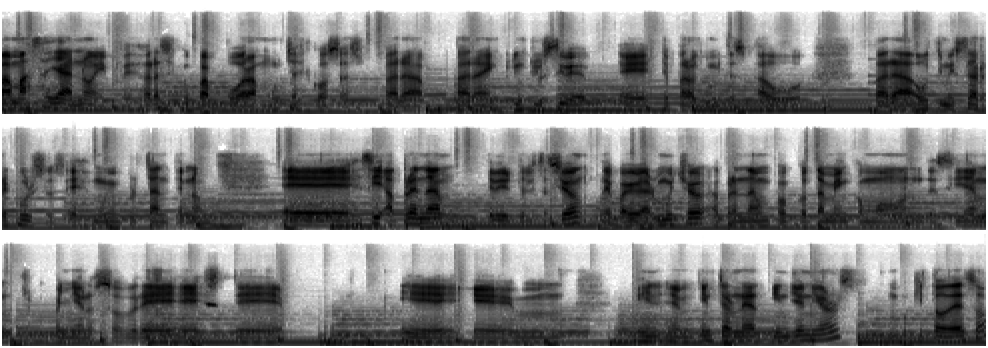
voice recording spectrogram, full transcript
va más allá, ¿no? Y pues ahora se ocupa por muchas cosas, para, para in- inclusive este, para au- para optimizar recursos. Es muy importante, ¿no? Eh, sí, aprendan de virtualización, les va a ayudar mucho. Aprendan un poco también, como decían nuestros compañeros, sobre este eh, em, Internet Engineers, un poquito de eso,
